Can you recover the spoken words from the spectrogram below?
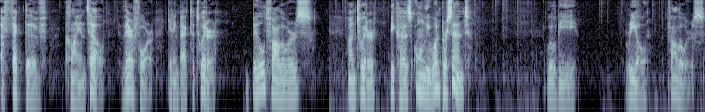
effective clientele. Therefore, getting back to Twitter, build followers on Twitter because only 1% will be real followers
